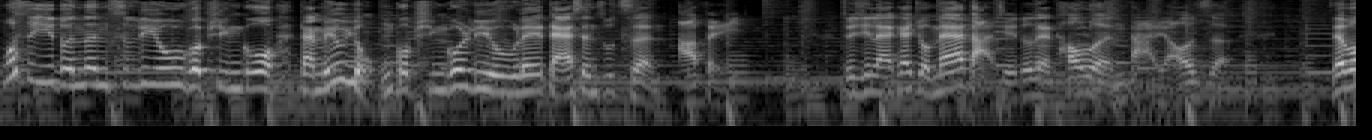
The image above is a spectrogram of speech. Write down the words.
我是一顿能吃六个苹果，但没有用过苹果六的单身主持人阿飞。最近呢，感觉满大街都在讨论大腰子。这不，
